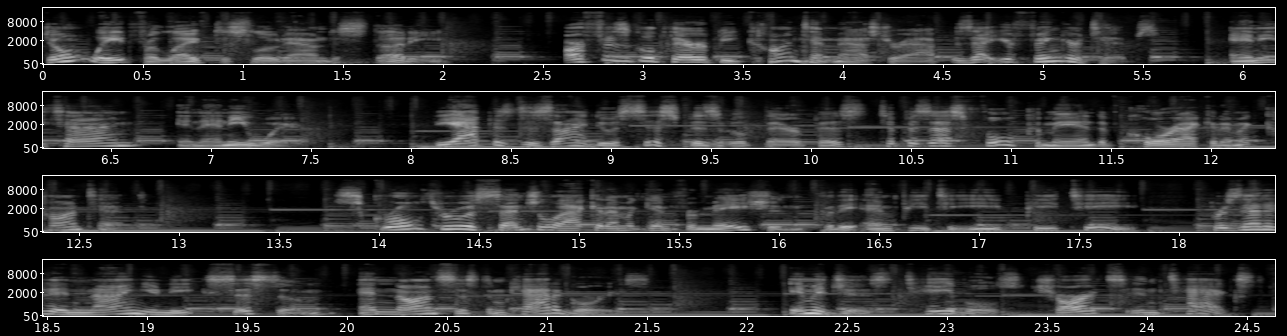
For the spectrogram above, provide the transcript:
Don't wait for life to slow down to study. Our Physical Therapy Content Master app is at your fingertips, anytime and anywhere. The app is designed to assist physical therapists to possess full command of core academic content. Scroll through essential academic information for the NPTE PT, presented in nine unique system and non system categories. Images, tables, charts, and text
